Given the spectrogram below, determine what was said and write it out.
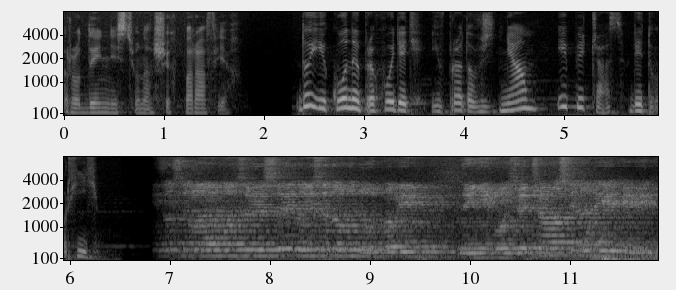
родинність у наших парафіях. До ікони приходять і впродовж дня, і під час літургій. Засилаємо і Сину і Святому Духові, нині повсякчас і на віки віків.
